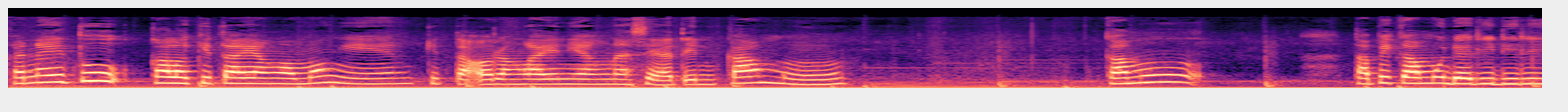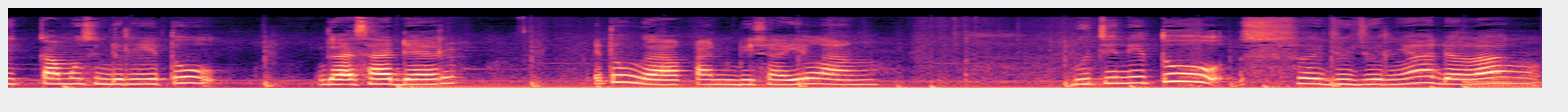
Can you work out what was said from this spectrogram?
Karena itu kalau kita yang ngomongin kita orang lain yang nasehatin kamu kamu tapi kamu dari diri kamu sendiri itu nggak sadar itu nggak akan bisa hilang bucin itu sejujurnya adalah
